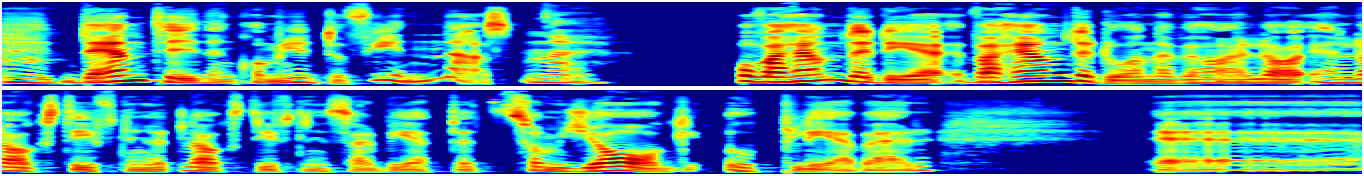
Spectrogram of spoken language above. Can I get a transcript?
Mm. Den tiden kommer ju inte att finnas. Nej. Och vad händer, det, vad händer då när vi har en, la, en lagstiftning och ett lagstiftningsarbete som jag upplever, eh,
